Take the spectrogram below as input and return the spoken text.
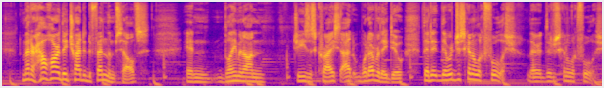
no matter how hard they tried to defend themselves and blame it on Jesus Christ, whatever they do, that it, they were just going to look foolish. They're, they're just going to look foolish.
